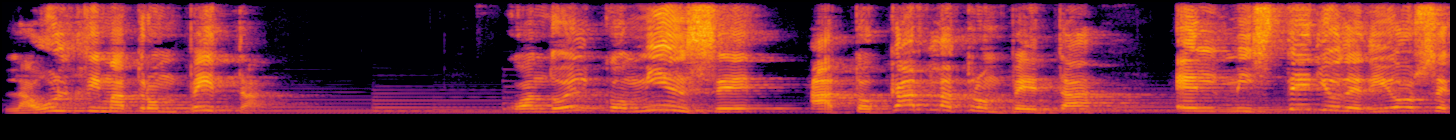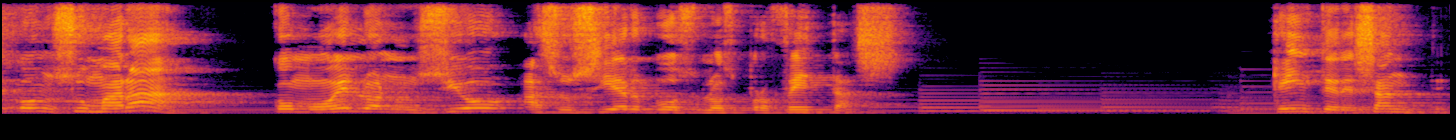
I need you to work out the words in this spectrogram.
la última trompeta, cuando Él comience a tocar la trompeta, el misterio de Dios se consumará, como Él lo anunció a sus siervos los profetas. Qué interesante.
